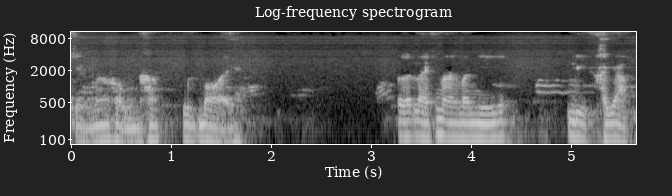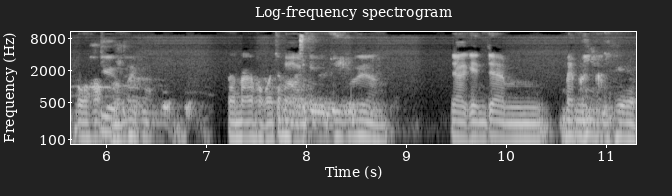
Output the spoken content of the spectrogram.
เก่งมากขอบคุณครับกูดบอย เอิร์ธไลฟ์นานวันนี้หลีกขยับโอ้ขอบยืคุนณนานๆผมก็จะมาเรื่อง อยากเห็นแจมแม่พึ่งคือเทพ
